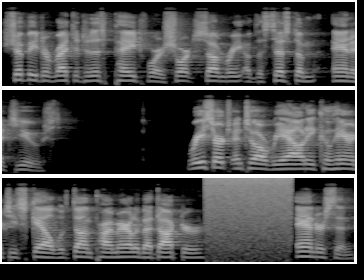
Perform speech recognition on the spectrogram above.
should be directed to this page for a short summary of the system and its use. Research into a reality coherency scale was done primarily by Dr. Anderson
